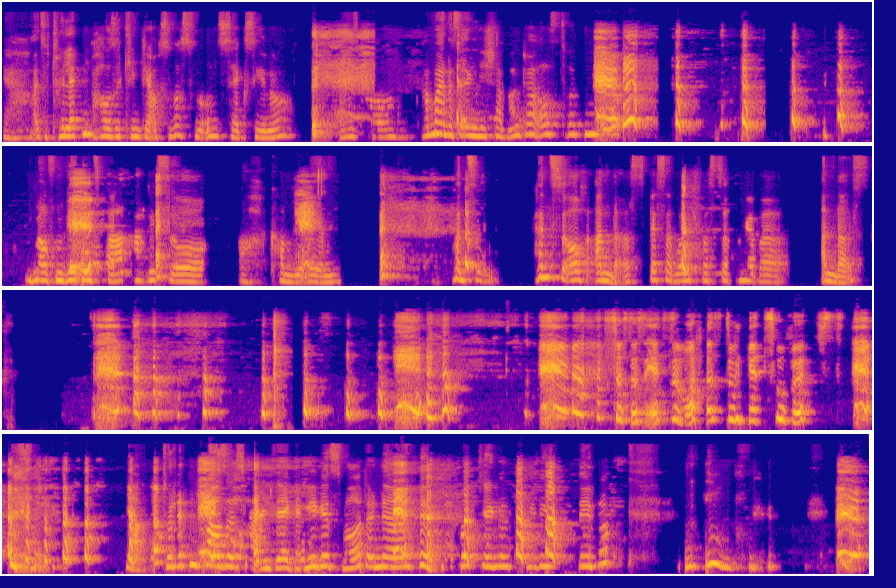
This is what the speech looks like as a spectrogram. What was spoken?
Ja, also Toilettenpause klingt ja auch sowas von unsexy, ne? Also, kann man das irgendwie charmanter ausdrücken? Immer auf dem Weg ins Bad dachte ich so, ach komm, Miriam, kannst du, kannst du auch anders. Besser wollte ich fast sagen, aber anders. Ist das das erste Wort, das du mir zuwirfst? Ja, Toilettenpause ist ja ein sehr gängiges Wort in der Szene.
